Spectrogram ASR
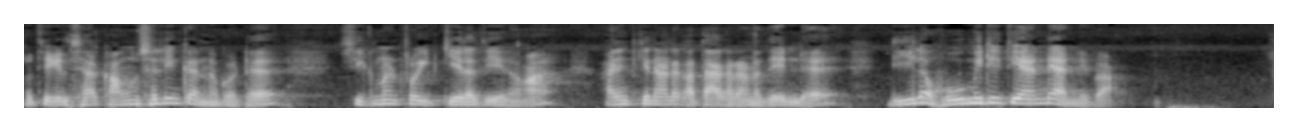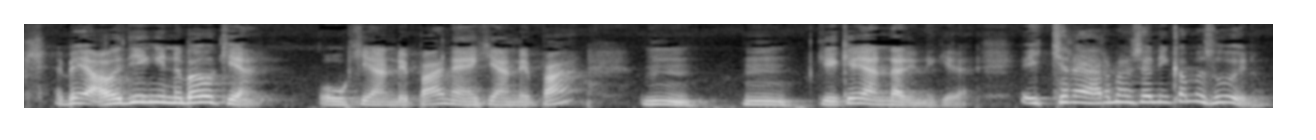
ඒ නිසා කවුන්සලින් කරනකොට සිග්මන්ඩ් ෆ්‍රොයිඩ් කියලා තියෙනවා අනිත් කෙනාට කතා කරන්න දෙන්න දීලා හූමිටි තියන්න යන්න එපා. හැබැයි අවදියෙන් ඉන්න බව කියන්න. ඔව් කියන්න එපා නෑ කියන්න එපා. හ්ම් හ්ම් කීකේ යන්න අරින්න කියලා. එච්චරයි අරමංශනිකම සුව වෙනවා.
